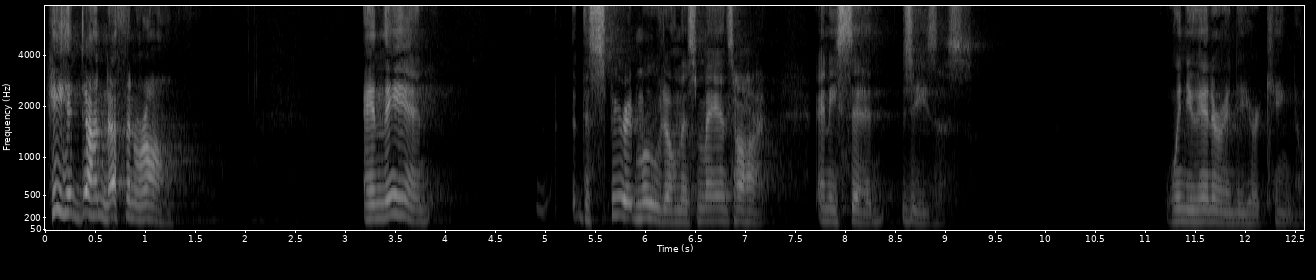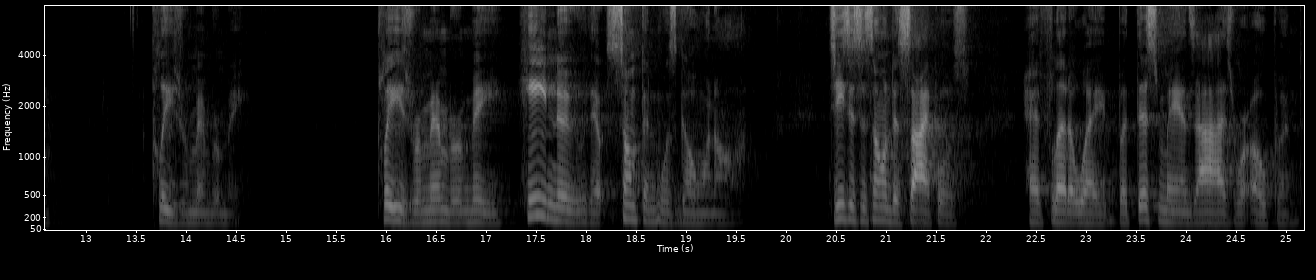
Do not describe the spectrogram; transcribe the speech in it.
He had done nothing wrong. And then the Spirit moved on this man's heart, and he said, Jesus, when you enter into your kingdom, please remember me. Please remember me. He knew that something was going on. Jesus' own disciples had fled away, but this man's eyes were opened.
